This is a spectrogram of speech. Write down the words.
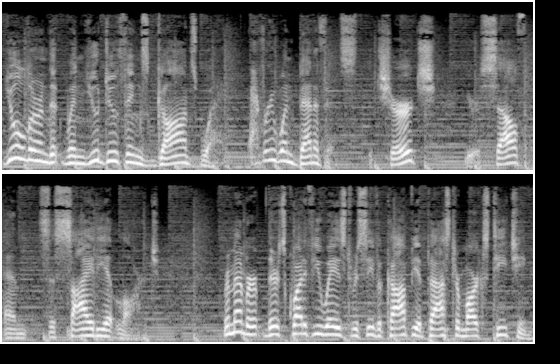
You'll learn that when you do things God's way, everyone benefits the church, yourself, and society at large. Remember, there's quite a few ways to receive a copy of Pastor Mark's teaching.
